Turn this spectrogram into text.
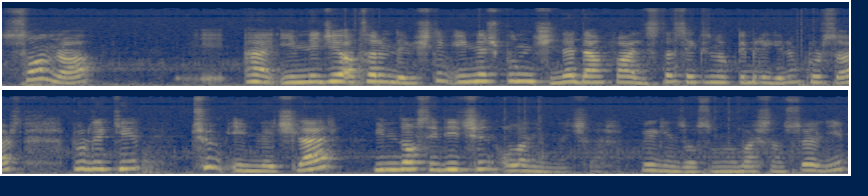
Sonra ha, imleciyi atarım demiştim. İmleç bunun içinde dem files'ta 8.1'e girin kursor. Buradaki tüm imleçler Windows 7 için olan imleçler. Bilginiz olsun bunu baştan söyleyeyim.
